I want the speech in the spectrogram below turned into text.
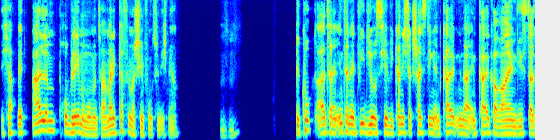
Ich habe mit allem Probleme momentan. Meine Kaffeemaschine funktioniert nicht mehr. Mhm. geguckt, Alter, im Internet Videos hier, wie kann ich das Scheißding entkalken, da Entkalker rein, dies, da.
